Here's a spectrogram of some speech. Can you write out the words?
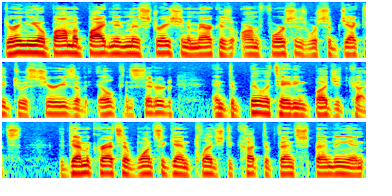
during the Obama Biden administration, America's armed forces were subjected to a series of ill considered and debilitating budget cuts. The Democrats have once again pledged to cut defense spending and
